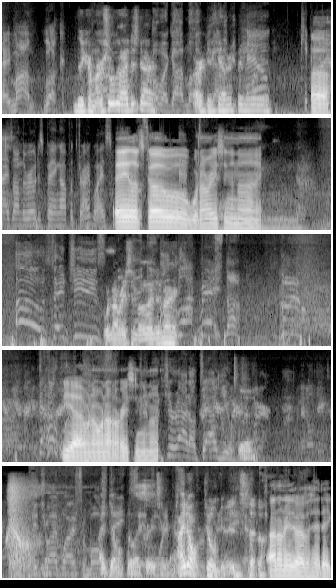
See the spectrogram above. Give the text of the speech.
Hey, mom, look. The commercial that I just got. Oh my God, mom. Ark Encounter thing. No. Whatever. Keeping Uh. my eyes on the road is paying off with drivewise. Hey, let's go. We're not racing tonight. Oh. We're not racing Moto tonight. Block me. Stop. Yeah, we're not. We're not racing tonight. Put your ad, I'll tag you. Yeah. Get Drivewise from I don't feel like racing. I don't feel good, so. I don't either. I have a headache.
